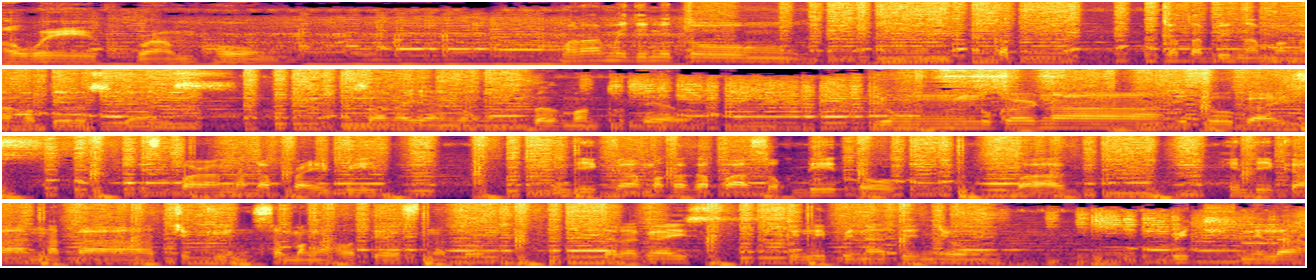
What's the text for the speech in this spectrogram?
away from home. Marami din itong katabi ng mga hotels guys. Sana yan yung Belmont Hotel. Yung lugar na ito guys is parang naka private hindi ka makakapasok dito pag hindi ka naka check in sa mga hotels na to. Tara guys silipin natin yung beach nila.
